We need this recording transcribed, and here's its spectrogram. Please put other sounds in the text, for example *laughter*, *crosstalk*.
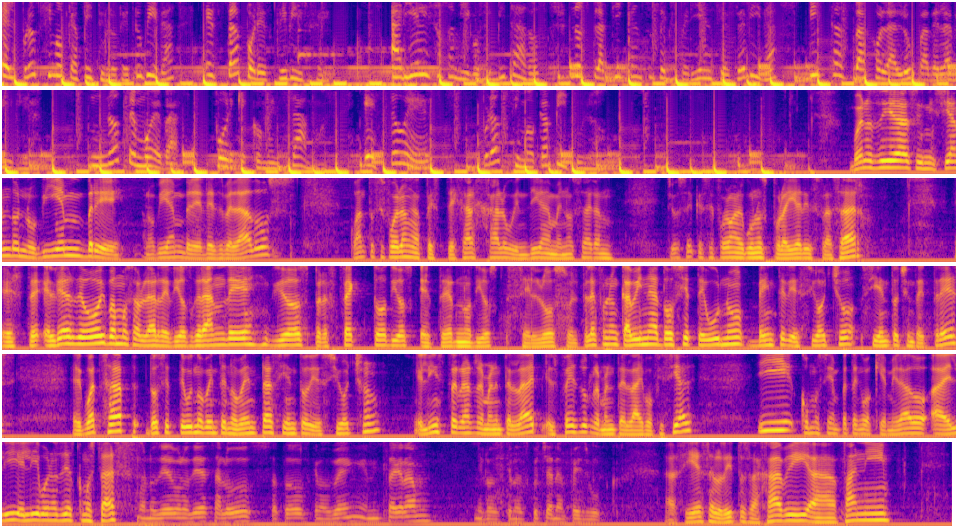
El próximo capítulo de tu vida está por escribirse. Ariel y sus amigos invitados nos platican sus experiencias de vida vistas bajo la lupa de la Biblia. No te muevas, porque comenzamos. Esto es Próximo Capítulo. Buenos días, iniciando noviembre. Noviembre, desvelados. ¿Cuántos se fueron a festejar Halloween? Díganme, no se hagan. Yo sé que se fueron algunos por ahí a disfrazar. Este, el día de hoy vamos a hablar de Dios grande, Dios perfecto, Dios eterno, Dios celoso. El teléfono en cabina 271-2018-183. El WhatsApp 271-2090-118. El Instagram Remanente Live. El Facebook Remanente Live Oficial. Y como siempre tengo aquí a mi lado a Eli. Eli, buenos días, ¿cómo estás? Buenos días, buenos días. Saludos a todos que nos ven en Instagram y los que nos escuchan en Facebook. Así es, saluditos a Javi, a Fanny.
